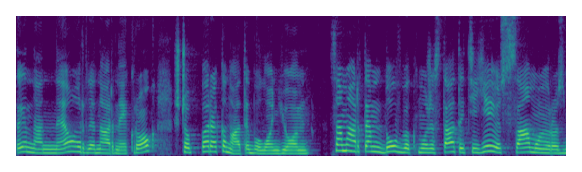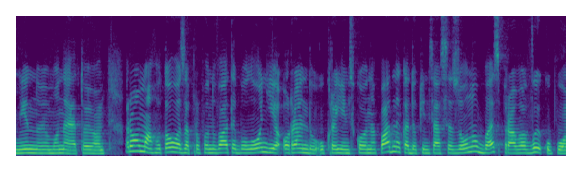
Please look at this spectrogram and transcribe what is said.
піти на неординарний крок, щоб переконати Болонью. Саме Артем Довбик може стати тією самою розмінною монетою. Рома готова запропонувати Болоньї оренду українського нападника до кінця сезону без права викупу.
